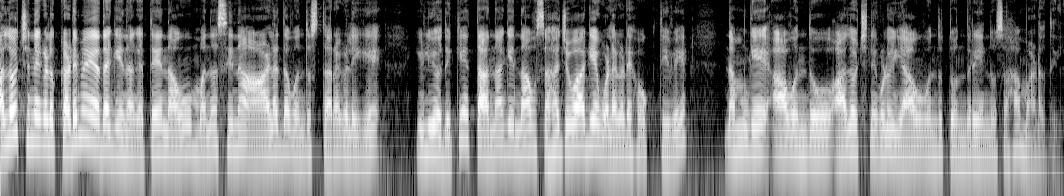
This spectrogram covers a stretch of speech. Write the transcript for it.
ಆಲೋಚನೆಗಳು ಕಡಿಮೆ ಆದಾಗ ಏನಾಗುತ್ತೆ, ನಾವು ಮನಸ್ಸಿನ ಆಳದ ಒಂದು ಸ್ತರಗಳಿಗೆ ಇಳಿಯೋದಕ್ಕೆ ತಾನಾಗೆ ನಾವು ಸಹಜವಾಗಿಯೇ ಒಳಗಡೆ ಹೋಗ್ತೀವಿ. ನಮಗೆ ಆ ಒಂದು ಆಲೋಚನೆಗಳು ಯಾವ ಒಂದು ತೊಂದರೆಯನ್ನು ಸಹ ಮಾಡೋದಿಲ್ಲ.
